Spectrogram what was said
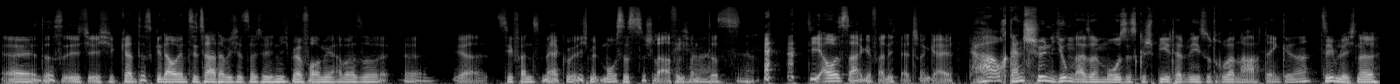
äh, das, ich, ich kann das genaue Zitat habe ich jetzt natürlich nicht mehr vor mir, aber so, äh, ja, sie fand es merkwürdig, mit Moses zu schlafen. Ich und das, ja. die Aussage fand ich halt schon geil. er war auch ganz schön jung, als er Moses gespielt hat, wenn ich so drüber nachdenke. Ne? Ziemlich, ne?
